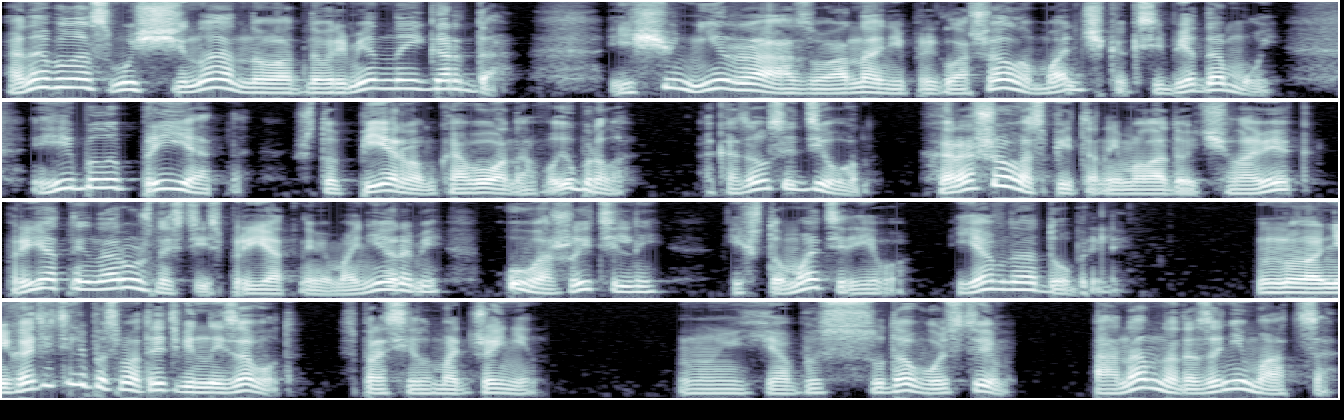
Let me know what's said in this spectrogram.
Она была смущена, но одновременно и горда. Еще ни разу она не приглашала мальчика к себе домой. Ей было приятно, что первым, кого она выбрала, оказался Дион. Хорошо воспитанный молодой человек, приятной наружности и с приятными манерами, уважительный, и что матери его явно одобрили. «Ну а не хотите ли посмотреть винный завод?» – спросила мать Джейнин. «Ну, я бы с удовольствием. А нам надо заниматься»,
